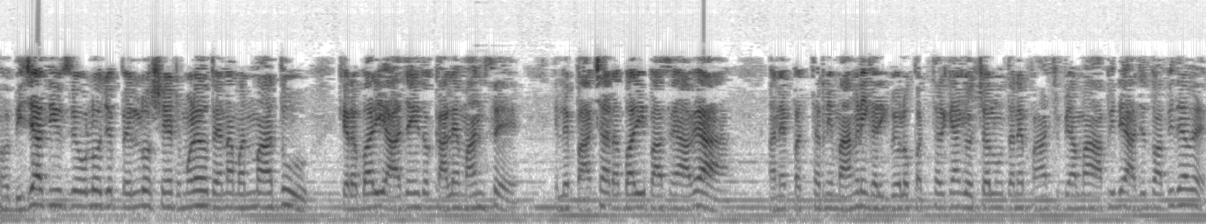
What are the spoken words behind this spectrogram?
હવે બીજા દિવસે ઓલો જે પહેલો શેઠ મળ્યો તો એના મનમાં હતું કે રબારી આજે તો કાલે માનશે. એટલે પાછા રબારી પાસે આવ્યા અને પથ્થરની માંગણી કરી પેલો પથ્થર ક્યાં ગયો? ચલ હું તને પાંચ રૂપિયામાં આપી દે, આજે તો આપી દે હવે.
